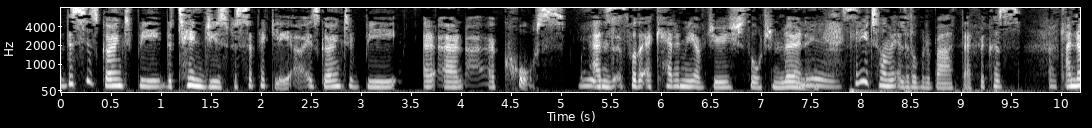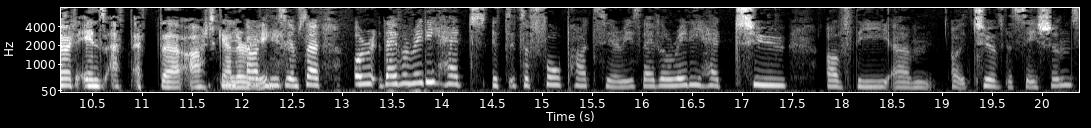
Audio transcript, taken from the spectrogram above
this is going to be, the 10G specifically, is going to be a, a, course yes. and for the Academy of Jewish Thought and Learning. Yes. Can you tell me a little bit about that? Because okay. I know it ends at, at the art gallery. The art museum. So or, they've already had, it's, it's a four part series. They've already had two of the um, oh, two of the sessions,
